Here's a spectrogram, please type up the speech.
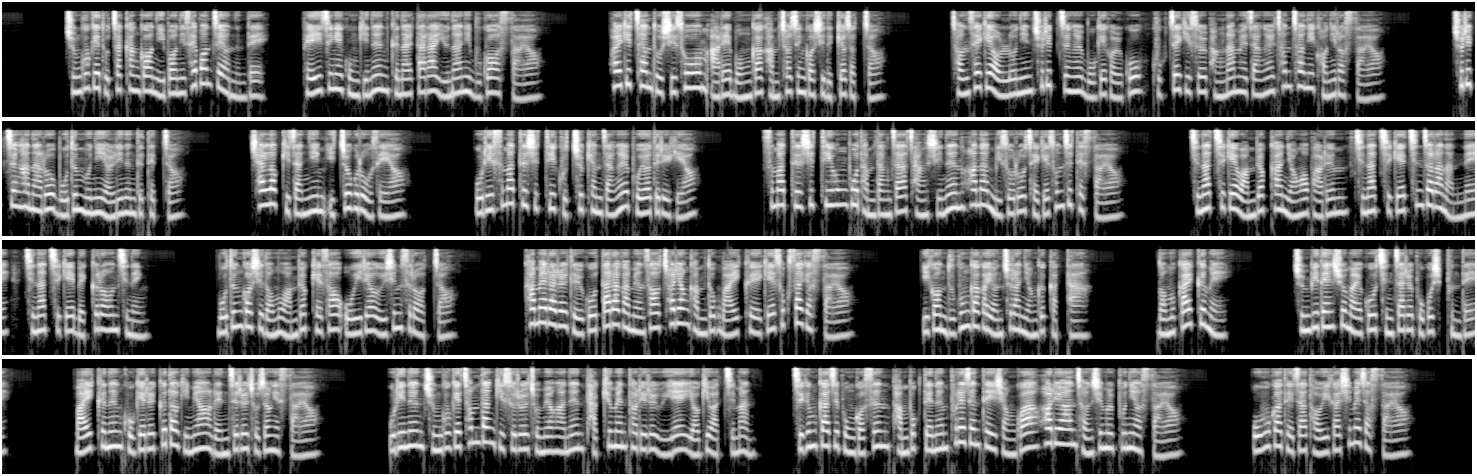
중국에 도착한 건 이번이 세 번째였는데, 베이징의 공기는 그날따라 유난히 무거웠어요. 활기찬 도시 소음 아래 뭔가 감춰진 것이 느껴졌죠. 전 세계 언론인 출입증을 목에 걸고 국제기술 박람회장을 천천히 거닐었어요. 출입증 하나로 모든 문이 열리는 듯 했죠. 샬럿 기자님 이쪽으로 오세요. 우리 스마트시티 구축 현장을 보여드릴게요. 스마트시티 홍보 담당자 장 씨는 환한 미소로 제게 손짓했어요. 지나치게 완벽한 영어 발음, 지나치게 친절한 안내, 지나치게 매끄러운 진행. 모든 것이 너무 완벽해서 오히려 의심스러웠죠. 카메라를 들고 따라가면서 촬영 감독 마이크에게 속삭였어요. 이건 누군가가 연출한 연극 같아. 너무 깔끔해. 준비된 쇼 말고 진짜를 보고 싶은데. 마이크는 고개를 끄덕이며 렌즈를 조정했어요. 우리는 중국의 첨단 기술을 조명하는 다큐멘터리를 위해 여기 왔지만 지금까지 본 것은 반복되는 프레젠테이션과 화려한 전시물 뿐이었어요. 오후가 되자 더위가 심해졌어요.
